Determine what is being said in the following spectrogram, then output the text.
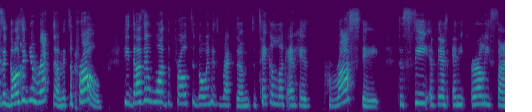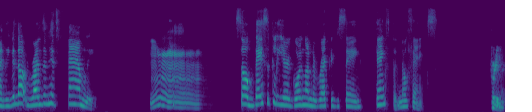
is. It goes in your rectum. It's a probe. He doesn't want the probe to go in his rectum to take a look at his prostate to see if there's any early signs, even though it runs in his family. Mm. So basically, you're going on the record saying thanks, but no thanks. Pretty much.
